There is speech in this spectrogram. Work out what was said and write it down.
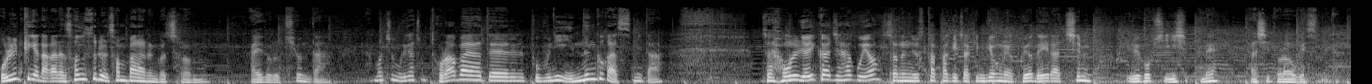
올림픽에 나가는 선수를 선발하는 것처럼 아이돌을 키운다. 한 번쯤 우리가 좀 돌아봐야 될 부분이 있는 것 같습니다. 자, 오늘 여기까지 하고요. 저는 뉴스타파 기자 김경래였고요. 내일 아침 7시 20분에 다시 돌아오겠습니다.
